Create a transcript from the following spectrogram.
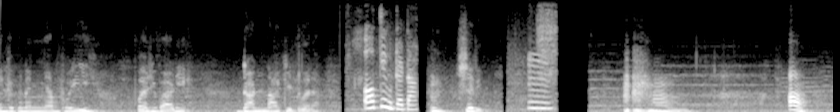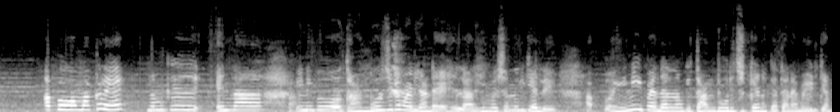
എങ്കിൽ പിന്നെ ഞാൻ പോയി പരിപാടി ഡൺ ആക്കിയിട്ട് വരാം. ഓക്കെ കുട്ടേട്ടാ. ശരി. ആ അപ്പോ മക്കളെ നമുക്ക് എന്നാ ഇനിയിപ്പോ തന്തൂരി ചിക്കൻ മേടിക്കണ്ടേ? എല്ലാവർക്കും വിശന്നിരിക്കല്ലേ? അപ്പൊ ഇനിയിപ്പോ എന്തായാലും നമുക്ക് തന്തൂരി ചിക്കൻ ഒക്കെ തന്നെ മേടിക്കാം.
